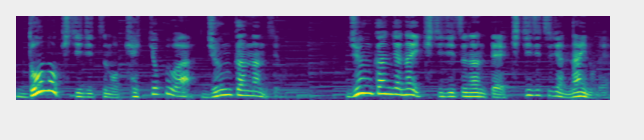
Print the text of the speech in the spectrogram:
どの吉日も結局は循環なんですよ。循環じゃない吉日なんて吉日じゃないので、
